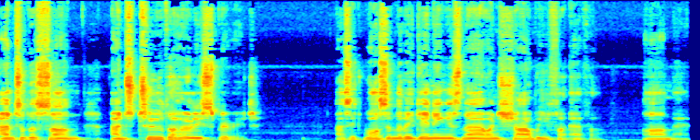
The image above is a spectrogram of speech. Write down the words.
and to the Son, and to the Holy Spirit, as it was in the beginning, is now, and shall be for ever. Amen.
